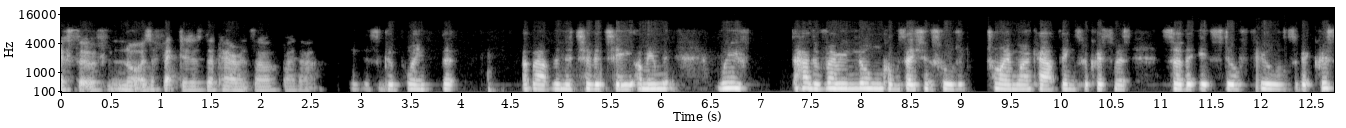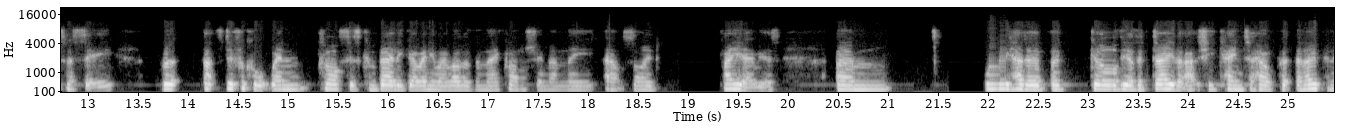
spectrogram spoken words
are sort of not as affected as the parents are by that. I think it's a good point that about the nativity. I mean, we've had a very long conversation at school to try and work out things for Christmas so that it still feels a bit Christmassy. But that's difficult when classes can barely go anywhere other than their classroom and the outside play areas. Um, we had a, a, girl the other day that actually came to help at an open,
